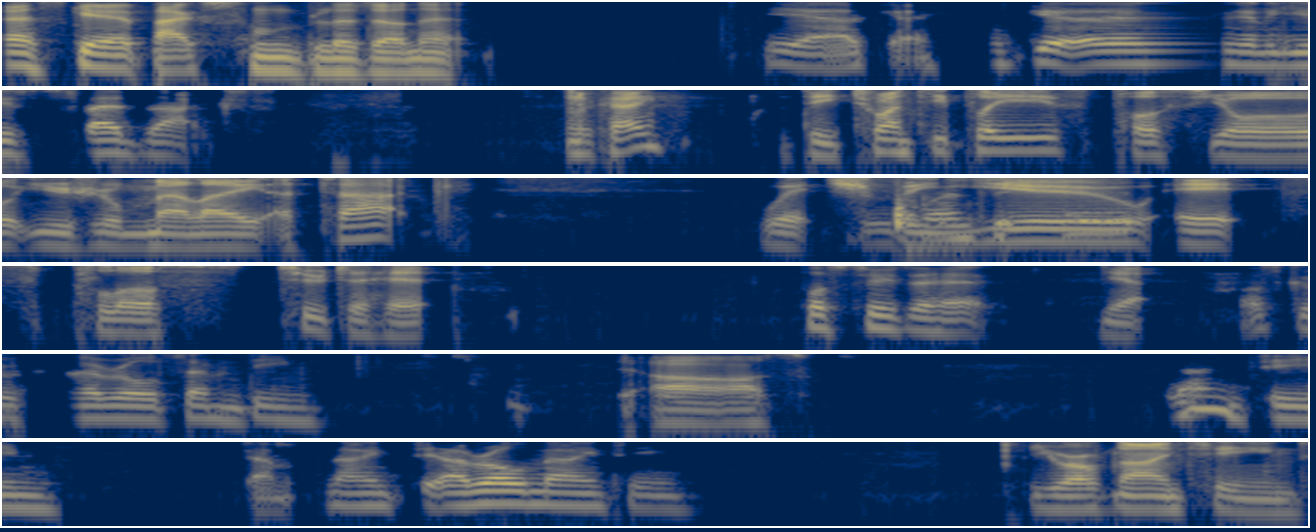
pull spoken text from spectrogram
Let's get back some blood on it. Yeah, okay. I'm gonna use Sved's axe. Okay, d20 please, plus your usual melee attack. Which for D20. you, it's plus two to hit. Plus two to hit. Yeah. That's good. I rolled 17. Oh, awesome. 19. Damn, 19. I rolled 19. You rolled 19.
